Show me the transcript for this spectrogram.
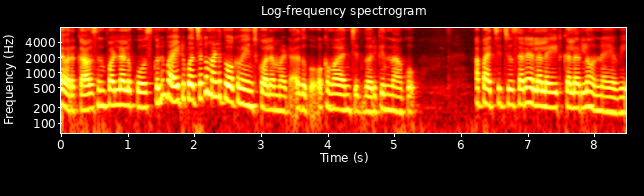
ఎవరికి కావాల్సిన పళ్ళు వాళ్ళు కోసుకొని బయటకు వచ్చాక మళ్ళీ తూక వేయించుకోవాలన్నమాట. అదిగో ఒక మంచిది దొరికింది నాకు. ఆ పచ్చి చూసారా? ఇలా లైట్ కలర్లో ఉన్నాయి అవి.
